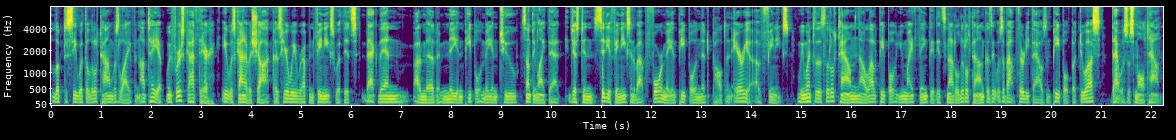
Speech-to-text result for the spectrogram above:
looked to see what the little town was like. And I'll tell you, when we first got there, it was kind of a shock because here we were up in Phoenix with its, back then, about a million people, a million two, something like that, just in city of Phoenix, and about four million people in the metropolitan area of Phoenix. We went to this little town. Now, a lot of people, you might think that it's not a little town because it was about 30,000 people, but to us, that was a small town.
